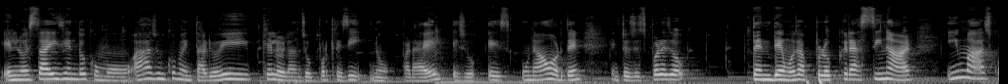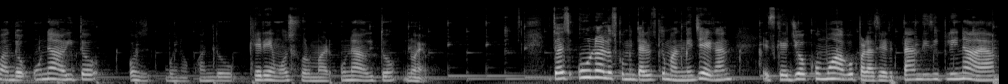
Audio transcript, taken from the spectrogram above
él no está diciendo como, ah, es un comentario y que lo lanzó porque sí. No, para él eso es una orden. Entonces, por eso tendemos a procrastinar y más cuando un hábito, bueno, cuando queremos formar un hábito nuevo. Entonces, uno de los comentarios que más me llegan es que yo cómo hago para ser tan disciplinada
